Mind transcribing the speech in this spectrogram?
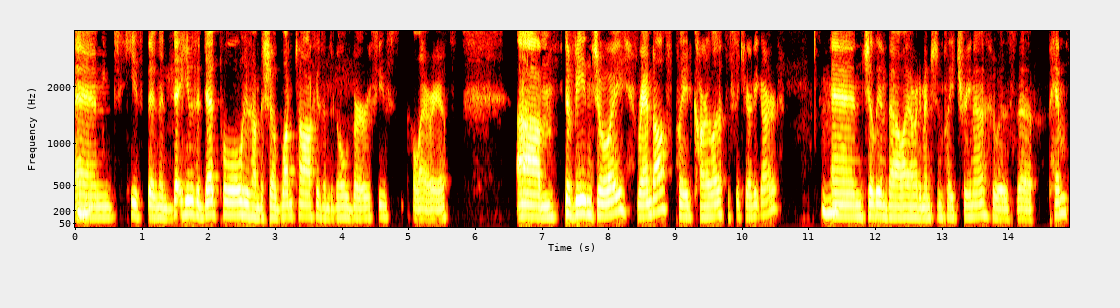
Mhm. And he's been in. De- he was in Deadpool. He was on the show Blunt Talk. He's in the Goldbergs. He's hilarious. Um, Da'Vine Joy Randolph played Carla, the security guard, Mhm. and Jillian Bell, I already mentioned, played Trina, who is the pimp,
